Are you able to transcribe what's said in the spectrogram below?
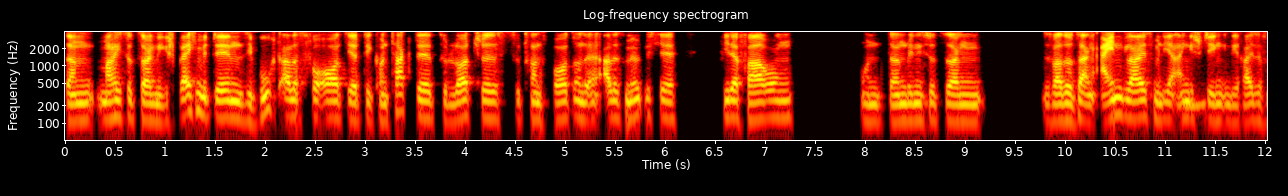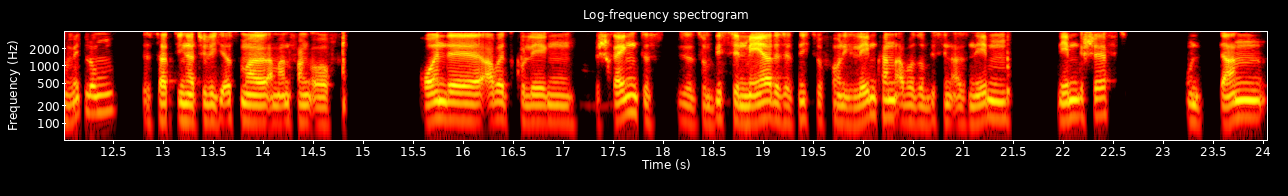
dann mache ich sozusagen die Gespräche mit denen. Sie bucht alles vor Ort. Sie hat die Kontakte zu Lodges, zu Transport und alles Mögliche, viel Erfahrung. Und dann bin ich sozusagen, das war sozusagen ein Gleis mit ihr eingestiegen in die Reisevermittlung. Das hat sich natürlich erstmal am Anfang auf Freunde, Arbeitskollegen beschränkt. Das ist jetzt so ein bisschen mehr, das jetzt nicht so von ich leben kann, aber so ein bisschen als Neben, Nebengeschäft. Und dann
